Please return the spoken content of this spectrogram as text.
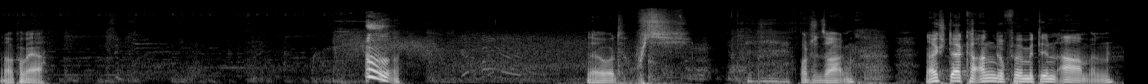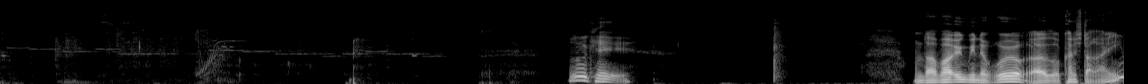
Na, komm her. Sehr gut. Wollte schon sagen. Na, stärke Angriffe mit den Armen. Okay. Und da war irgendwie eine Röhre, also kann ich da rein?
